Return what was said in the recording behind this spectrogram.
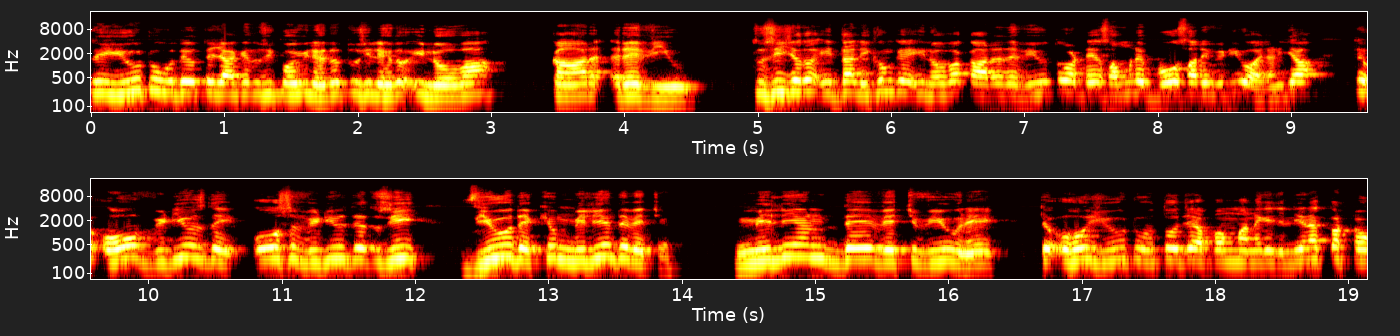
ਤੁਸੀਂ YouTube ਦੇ ਉੱਤੇ ਜਾ ਕੇ ਤੁਸੀਂ ਕੋਈ ਵੀ ਲਿਖ ਦਿਓ, ਤੁਸੀਂ ਲਿਖ ਦਿਓ ਇਨੋਵਾ ਕਾਰ ਰਿਵਿਊ ਤੁਸੀਂ ਜਦੋਂ ਇਦਾਂ ਲਿਖੋਗੇ ਇਨੋਵਾ ਕਾਰ ਰਿਵਿਊ ਤੁਹਾਡੇ ਸਾਹਮਣੇ ਬਹੁਤ ਸਾਰੀ ਵੀਡੀਓ ਆ ਜਾਣਗੀਆਂ ਤੇ ਉਹ ਵੀਡੀਓਜ਼ ਦੇ, ਉਸ ਵੀਡੀਓਜ਼ ਦੇ ਤੁਸੀਂ ਵਿਊ ਦੇਖਿਓ ਮਿਲੀਅਨ ਦੇ ਵਿੱਚ। ਮਿਲੀਅਨ ਦੇ ਵਿੱਚ ਵਿਊ ਨੇ। ਤੇ ਉਹ YouTube ਤੋਂ ਜੇ ਆਪਾਂ ਮੰਨ ਕੇ ਚੱਲੀਏ ਨਾ ਘੱਟੋ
